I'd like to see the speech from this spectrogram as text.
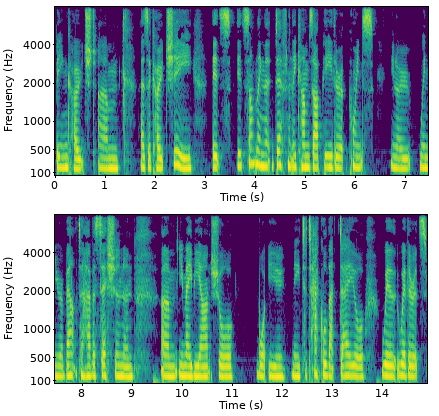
being coached um, as a coachee, it's it's something that definitely comes up either at points, you know, when you're about to have a session and um, you maybe aren't sure what you need to tackle that day or whe- whether it's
